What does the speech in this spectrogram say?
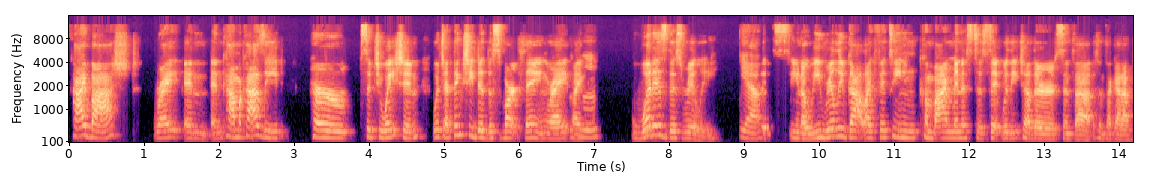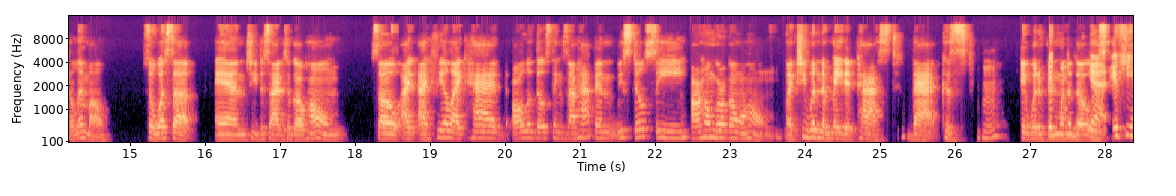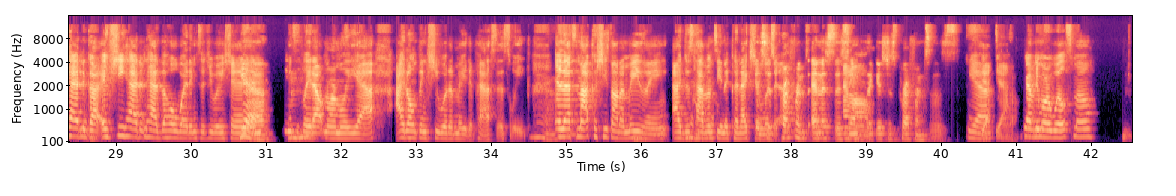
kiboshed right and and kamikaze her situation which i think she did the smart thing right like Mhm. what is this really yeah, it's you know we really got like 15 combined minutes to sit with each other since i since i got out the limo So what's up? And she decided to go home. So I, I feel like had all of those things not happened, we still see our homegirl going home. Like she wouldn't have made it past that because Mm-hmm. it would have been If- one of those. Yeah, if she hadn't got, if she hadn't had the whole wedding situation, Yeah. and things Mhm. played out normally, yeah, I don't think she would have made it past this week. Yeah. And that's not because she's not amazing. I just Yeah. haven't seen a connection It's with just it. preference, and it's, it seems all. like it's just preferences. Yeah. Yeah. Do you have any more Will Smo?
